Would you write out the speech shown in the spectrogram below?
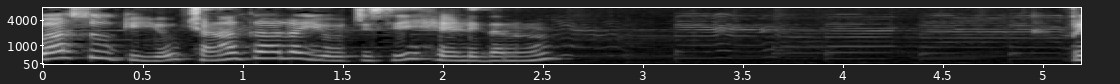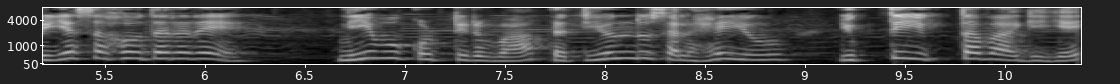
ವಾಸುಕಿಯು ಕ್ಷಣಕಾಲ ಯೋಚಿಸಿ ಹೇಳಿದನು, ಪ್ರಿಯ ಸಹೋದರರೇ, ನೀವು ಕೊಟ್ಟಿರುವ ಪ್ರತಿಯೊಂದು ಸಲಹೆಯು ಯುಕ್ತಿಯುಕ್ತವಾಗಿಯೇ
